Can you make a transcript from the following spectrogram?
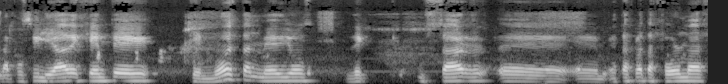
la posibilidad de gente que no está en medios de usar eh, estas plataformas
